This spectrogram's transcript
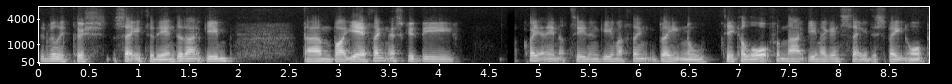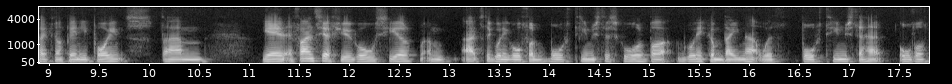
they really pushed City to the end of that game. Um, but yeah, I think this could be quite an entertaining game. I think Brighton will take a lot from that game against City, despite not picking up any points. Um, yeah, I fancy a few goals here. I'm actually going to go for both teams to score, but I'm going to combine that with both teams to hit over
